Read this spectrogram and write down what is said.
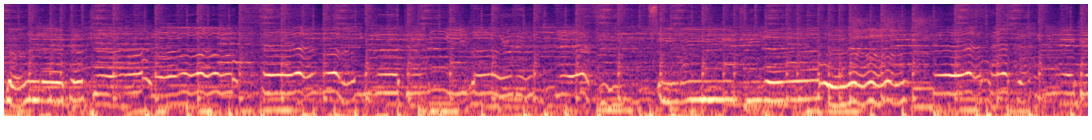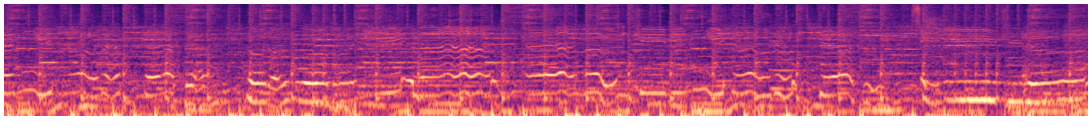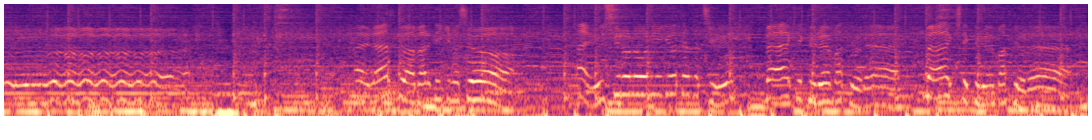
Good ラストは暴れていきましょう。はい、後ろのお人形さんたち、前来てくれますよね。前来てくれますよね。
